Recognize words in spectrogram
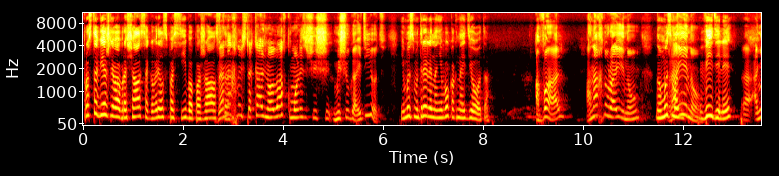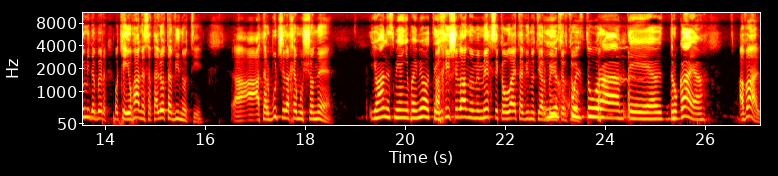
просто вежливо обращался, говорил спасибо, пожалуйста. ואנחנו הסתכלנו עליו כמו על איזשהו ש- משוגע, אידיוט. И мы смотрели на него как на идиота. אבל אנחנו ראינו, Но мы смо- ראינו. видели, אה, אני מדבר, אוקיי, יוהנס, אתה לא תבין אותי. ה- התרבות שלכם הוא שונה. Иоаннес меня не поймет, их, אחי שלנו ממקסיקה, אולי תבין אותי הרבה их יותר טוב. культура э, другая. אבל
